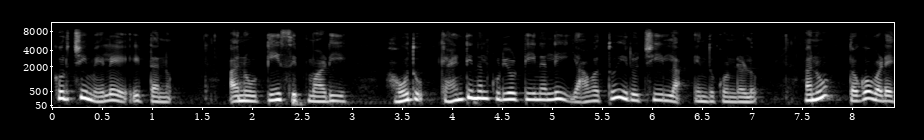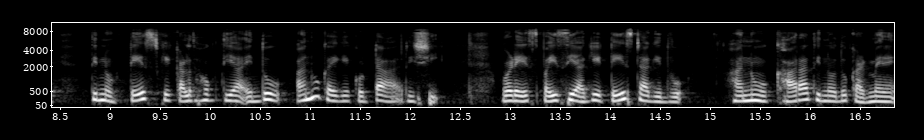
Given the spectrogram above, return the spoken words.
ಕುರ್ಚಿ ಮೇಲೆ ಇಟ್ಟನು. ಅನು ಟೀ ಸಿಪ್ ಮಾಡಿ, ಹೌದು, ಕ್ಯಾಂಟೀನಲ್ಲಿ ಕುಡಿಯೋ ಟೀನಲ್ಲಿ ಯಾವತ್ತೂ ಈ ರುಚಿ ಇಲ್ಲ ಎಂದುಕೊಂಡಳು. ಅನು, ತಗೋ ವಡೆ, ತಿನ್ನು, ಟೇಸ್ಟ್ಗೆ ಕಳೆದು ಹೋಗ್ತೀಯಾ ಎಂದು ಅನು ಕೈಗೆ ಕೊಟ್ಟ ರಿಷಿ. ವಡೆ ಸ್ಪೈಸಿಯಾಗಿ ಟೇಸ್ಟ್ ಆಗಿದ್ವು. ಅನು ಖಾರ ತಿನ್ನೋದು ಕಡಿಮೆನೇ.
